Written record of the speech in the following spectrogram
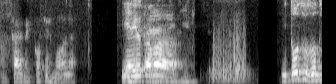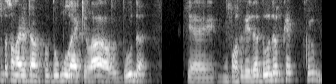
o cara me confirmou, né? E aí eu tava. E todos os outros personagens tipo, do moleque lá, o Duda, que é, em português é Duda, eu fiquei com,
